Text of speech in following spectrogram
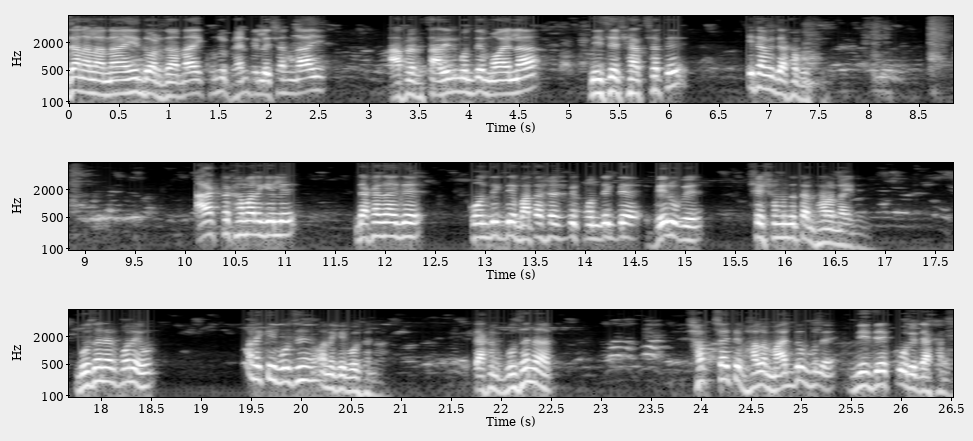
জানালা নাই, দরজা নাই, কোনো ভেন্টিলেশন নাই, আপনার চারির মধ্যে ময়লা, নিচে স্যাঁতস্যাঁতে, এটা আমি দেখাবো? আর একটা খামারে গেলে দেখা যায় যে কোন দিক দিয়ে বাতাস আসবে, কোন দিক দিয়ে বেরোবে, সে সম্বন্ধে তার ধারণাই নেই। বোঝানোর পরেও অনেকেই বোঝে অনেকেই বোঝে না। এখন বোঝানোর সবচাইতে ভালো মাধ্যম হলে নিজে করে দেখানো।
